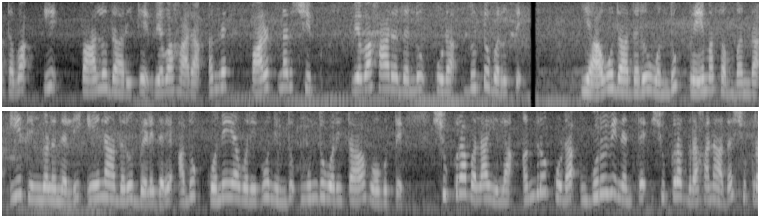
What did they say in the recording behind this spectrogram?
ಅಥವಾ ಈ ಪಾಲುದಾರಿಕೆ ವ್ಯವಹಾರ, ಅಂದರೆ ಪಾರ್ಟ್ನರ್ಶಿಪ್ ವ್ಯವಹಾರದಲ್ಲೂ ಕೂಡ ದುಡ್ಡು ಬರುತ್ತೆ. ಯಾವುದಾದರೂ ಒಂದು ಪ್ರೇಮ ಸಂಬಂಧ ಈ ತಿಂಗಳಿನಲ್ಲಿ ಏನಾದರೂ ಬೆಳೆದರೆ ಅದು ಕೊನೆಯವರೆಗೂ ನಿಮ್ಮದು ಮುಂದುವರಿತಾ ಹೋಗುತ್ತೆ. ಶುಕ್ರ ಬಲ ಇಲ್ಲ ಅಂದರೂ ಕೂಡ ಗುರುವಿನಂತೆ ಶುಕ್ರ ಗ್ರಹನಾದ ಶುಕ್ರ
